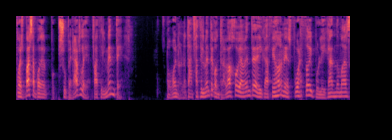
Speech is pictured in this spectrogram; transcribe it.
pues vas a poder superarle fácilmente. O bueno, no tan fácilmente, con trabajo, obviamente, dedicación, esfuerzo y publicando más,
